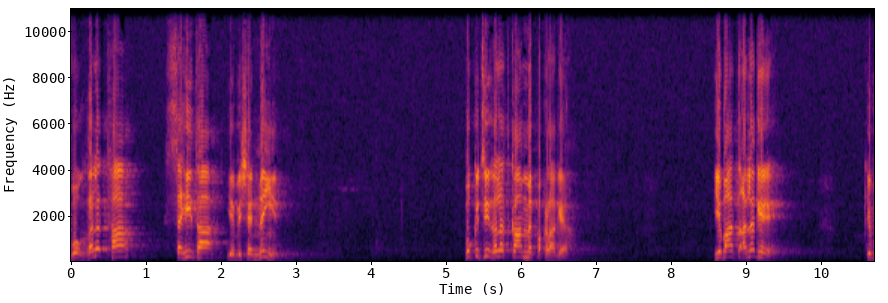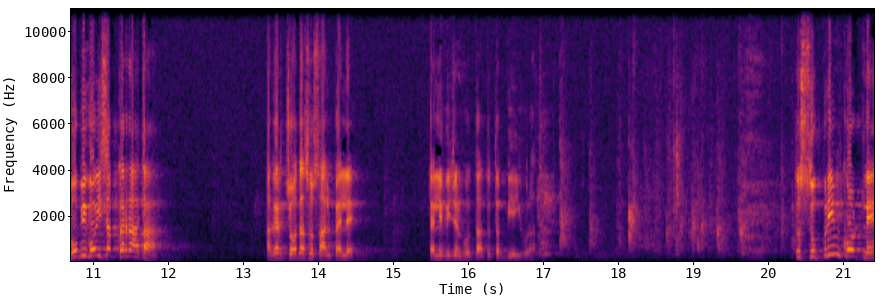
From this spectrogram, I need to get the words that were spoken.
वो गलत था, सही था यह विषय नहीं है। वो किसी गलत काम में पकड़ा गया। यह बात अलग है कि वो भी वही सब कर रहा था। अगर 1400 साल पहले टेलीविज़न होता तो तब भी यही हो रहा था। तो सुप्रीम कोर्ट ने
